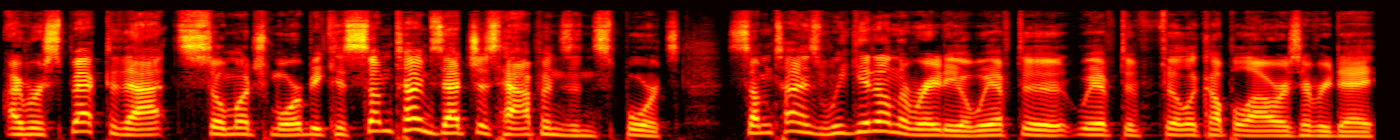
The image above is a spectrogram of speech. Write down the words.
I respect that so much more because sometimes that just happens in sports. Sometimes we get on the radio, we have to we have to fill a couple hours every day.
